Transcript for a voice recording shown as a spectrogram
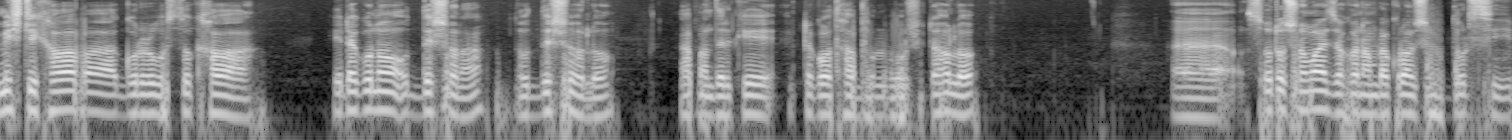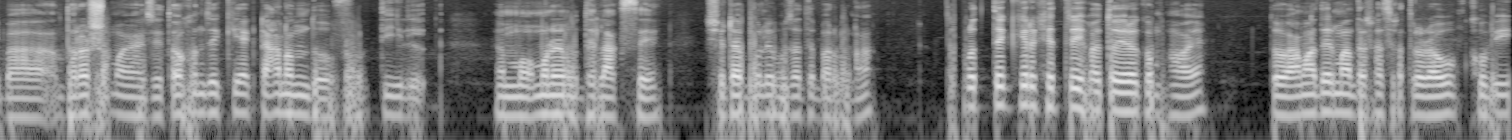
মিষ্টি খাওয়া বা গরুর গোস্ত খাওয়া এটা কোনো উদ্দেশ্য না। উদ্দেশ্য হলো আপনাদেরকে একটা কথা বলব, সেটা হলো ছোট সময় যখন আমরা কোরআন শরীফ ধরছি বা ধরার সময় হয়েছে, তখন যে কি একটা আনন্দ, ফুর্তি মনের মধ্যে লাগছে, সেটা বলে বোঝাতে পারব না। তো প্রত্যেকের ক্ষেত্রেই হয়তো এরকম হয়। তো আমাদের মাদ্রাসা ছাত্ররাও খুবই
